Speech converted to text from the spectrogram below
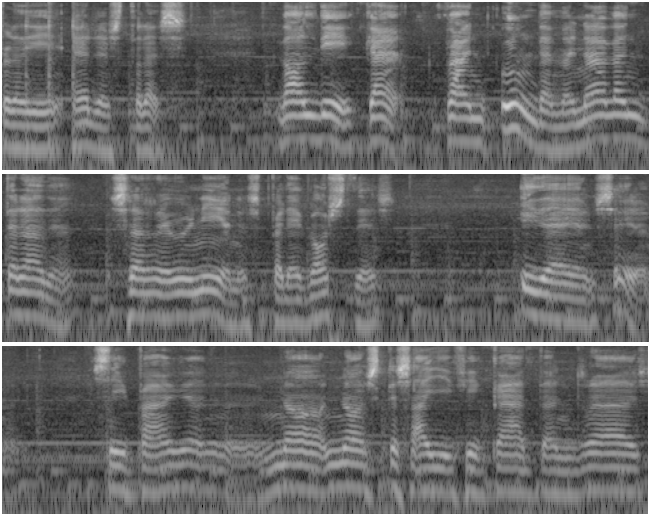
predí era 3. Vol dir que quan un demanava entrada se reunien els parebostes i deien, sí, si paga, no, no és que s'hagi ficat en res,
